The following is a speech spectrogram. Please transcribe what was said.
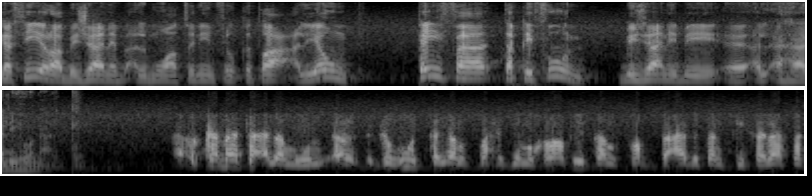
كثيرة بجانب المواطنين في القطاع اليوم كيف تقفون بجانب الأهالي هناك؟ كما تعلمون جهود تيار الاصلاح الديمقراطي تنصب عادة في ثلاثة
